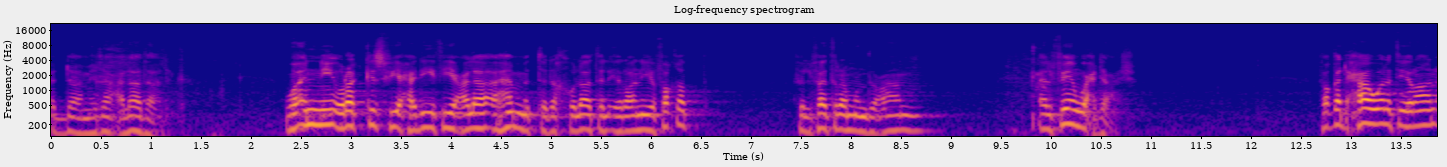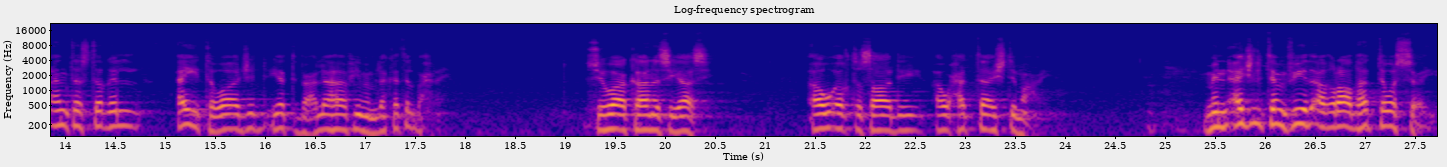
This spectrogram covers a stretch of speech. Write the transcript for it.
الدامغة على ذلك. واني اركز في حديثي على اهم التدخلات الايرانية فقط في الفترة منذ عام 2011 فقد حاولت ايران ان تستغل اي تواجد يتبع لها في مملكة البحرين سواء كان سياسي أو اقتصادي أو حتى اجتماعي من أجل تنفيذ اغراضها التوسعية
